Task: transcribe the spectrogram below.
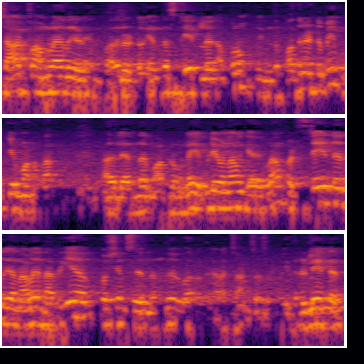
ஷார்ட் ஃபார்ம்லாம் கிடையாது. பதினெட்டும் எந்த ஸ்டேட்டில் அப்புறம் இந்த பதினெட்டுமே முக்கியமானதான் அதுல எந்த மாற்றமும் இல்லை. எப்படி வேணாலும் கேட்கலாம் பட் ஸ்டேட் இருக்கிறதுனால நிறைய கொஸ்டின்ஸ் இதுல இருந்து வர்றதுக்கான சான்சஸ் இது ரிலேட்டட்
